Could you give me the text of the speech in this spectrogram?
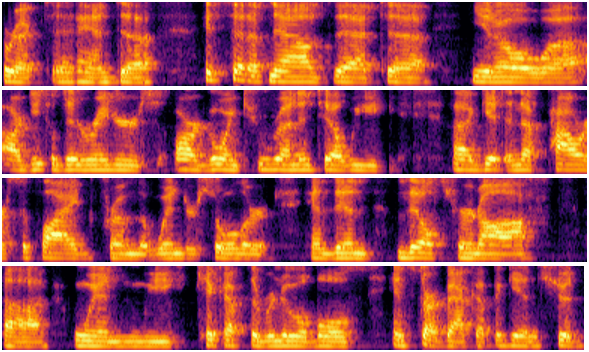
Correct, and uh, it's set up now that uh, you know uh, our diesel generators are going to run until we uh, get enough power supplied from the wind or solar, and then they'll turn off uh, when we kick up the renewables and start back up again should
